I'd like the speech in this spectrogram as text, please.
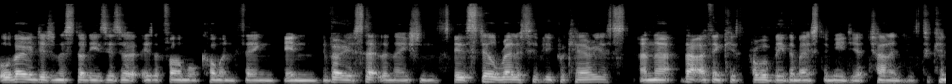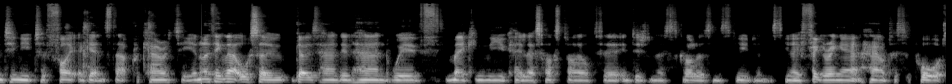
although Indigenous studies is a is a far more common thing in various settler nations, it's still relatively precarious, and that that I think is probably the most immediate challenge is to continue to fight against that precarity, and I think that also goes hand in hand with making the UK less hostile to Indigenous scholars and students. You know, figuring out how to support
